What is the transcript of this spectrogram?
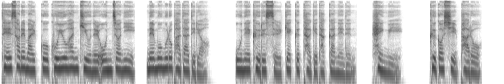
대설의 맑고 고요한 기운을 온전히 내 몸으로 받아들여 운의 그릇을 깨끗하게 닦아내는 행위. 그것이 바로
